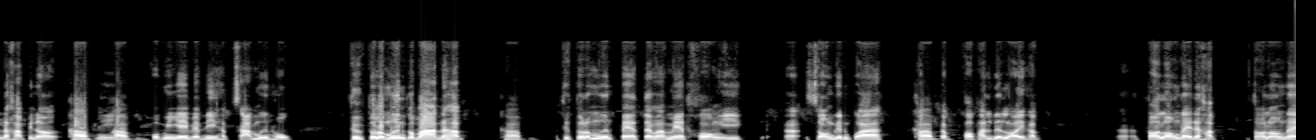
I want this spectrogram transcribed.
นะครับพี่น้องครับนี่ครับพวกมีไงแบบนี้ครับสามหมื่นหกถึกตัวละหมื่นกว่าบาทนะครับ ครับถึกตัวละหมื่นแปดแต่ว่าแม่ท้องอีกอ่าสองเดือนกว่าครับกับพอพันธุ์เลือดลอยครับอ่าต่อรองได้นะครับ ต่อรองได้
